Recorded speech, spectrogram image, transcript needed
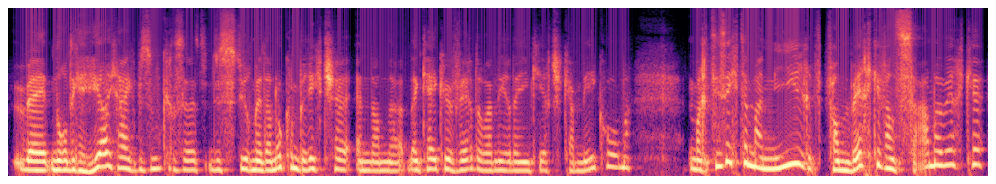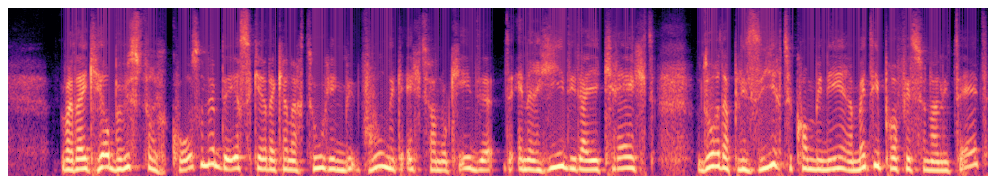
wij nodigen heel graag bezoekers uit, dus stuur mij dan ook een berichtje en dan, uh, dan kijken we verder wanneer je een keertje kan meekomen. Maar het is echt een manier van werken, van samenwerken, waar dat ik heel bewust voor gekozen heb. De eerste keer dat ik er naartoe ging, voelde ik echt van oké, de, de energie die dat je krijgt door dat plezier te combineren met die professionaliteit,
